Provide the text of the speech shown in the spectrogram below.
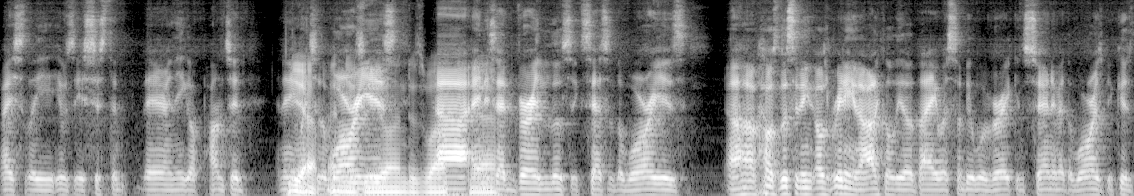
basically he was the assistant there, and he got punted. And then he Yeah, went to the Warriors, as well, uh, and he's had very little success at the Warriors. Uh, I was listening. I was reading an article the other day where some people were very concerned about the Warriors because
